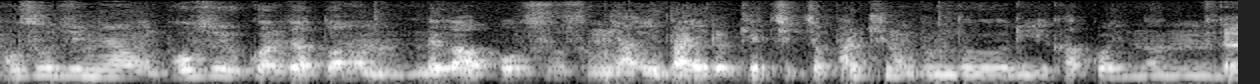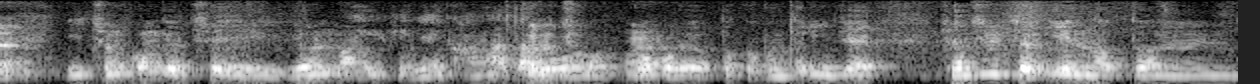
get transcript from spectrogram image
보수 진영, 보수 유권자 또는 내가 보수 성향이다 이렇게 직접 밝히는 분들이 갖고 있는 네. 이 정권 교체의 열망이 굉장히 강하다고 그렇죠. 네. 보고요. 또 그분들이 이제 현실적인 어떤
